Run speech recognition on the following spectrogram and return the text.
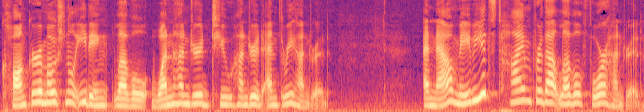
Conquer Emotional Eating level 100, 200, and 300. And now maybe it's time for that level 400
